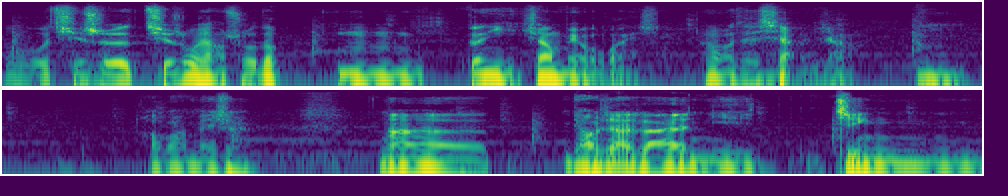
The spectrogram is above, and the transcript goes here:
我其实其实我想说的，嗯，跟影像没有关系。让我再想一下。嗯，好吧，没事儿。那聊下来，你近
